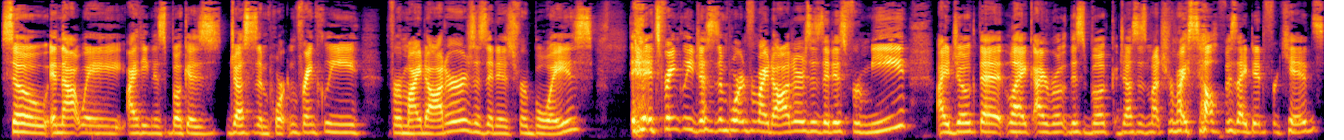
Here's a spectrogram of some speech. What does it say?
So in that way i think this book is just as important frankly for my daughters as it is for boys it's frankly just as important for my daughters as it is for me. I joke that like I wrote this book just as much for myself as I did for kids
